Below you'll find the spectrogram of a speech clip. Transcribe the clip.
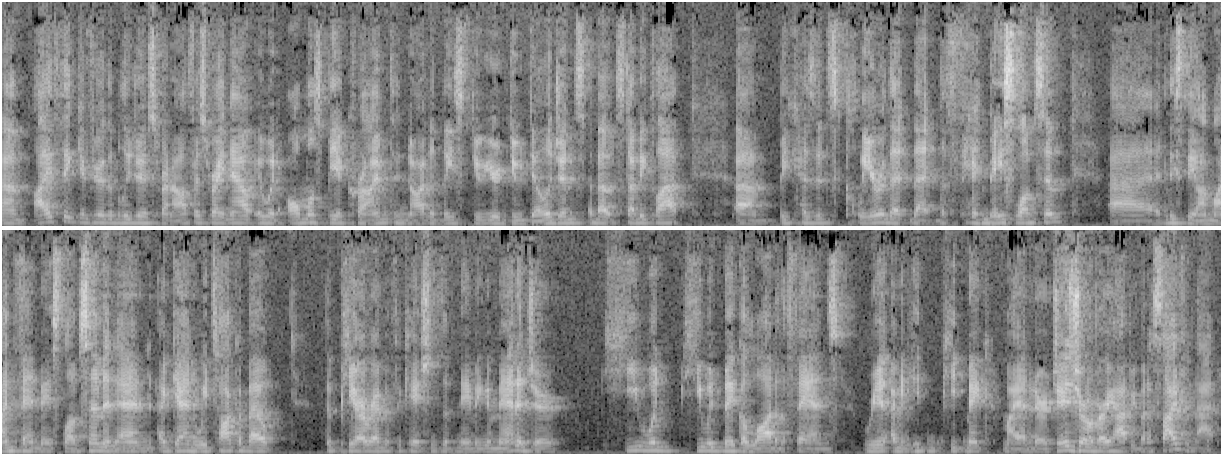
Um, I think if you're the Blue Jays front office right now, it would almost be a crime to not at least do your due diligence about Stubby Clapp um, because it's clear that, that the fan base loves him. Uh, at least the online fan base loves him. And, and again, we talk about the PR ramifications of naming a manager. He would he would make a lot of the fans. Re- I mean, he'd he'd make my editor Jays Journal very happy. But aside from that,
